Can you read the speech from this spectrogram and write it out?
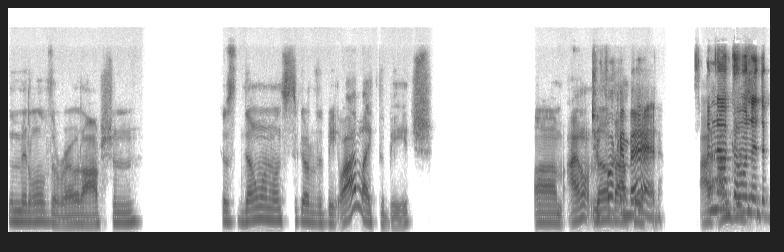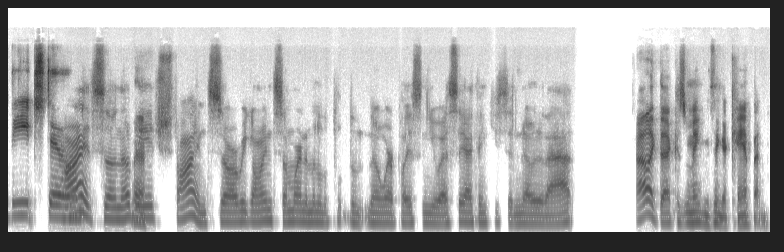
the middle of the road option because no one wants to go to the beach. Well, I like the beach. Um, I don't Too know fucking about the- bad. I- I'm not I'm going just- to the beach, dude. All right, so no Yeah. beach, fine. So are we going somewhere in the middle of the, nowhere place in USA? I think you said no to that. I like that because it makes me think of camping.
